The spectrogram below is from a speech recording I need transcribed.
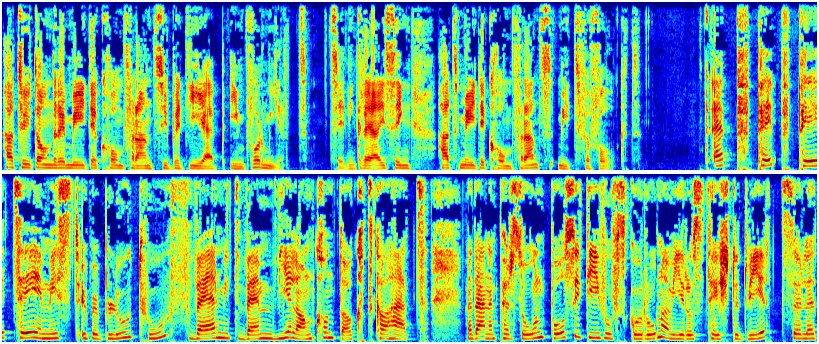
hat heute an einer Medienkonferenz über die App informiert. Celine Greising hat die Medienkonferenz mitverfolgt. Die App PEP PT misst über Bluetooth, wer mit wem wie lang Kontakt hat. Wenn eine Person positiv aufs Coronavirus getestet wird, sollen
